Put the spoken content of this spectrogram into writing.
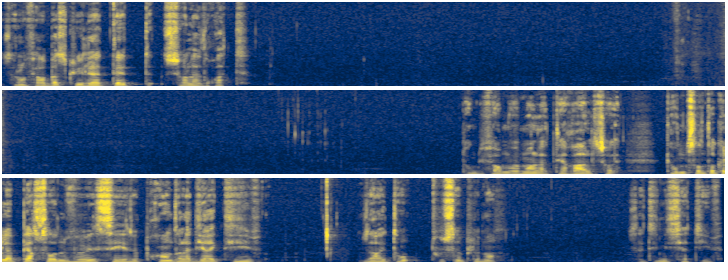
nous allons faire basculer la tête sur la droite. Donc du faire un mouvement latéral. Quand nous sentons que la personne veut essayer de prendre la directive, nous arrêtons tout simplement cette initiative.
